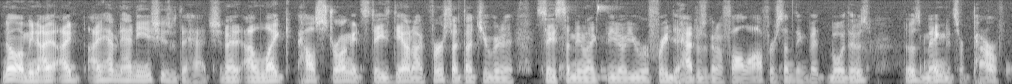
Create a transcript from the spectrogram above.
no, I mean, I, I I haven't had any issues with the hatch, and I, I like how strong it stays down. At first, I thought you were going to say something like, you know, you were afraid the hatch was going to fall off or something. But boy, those those magnets are powerful.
